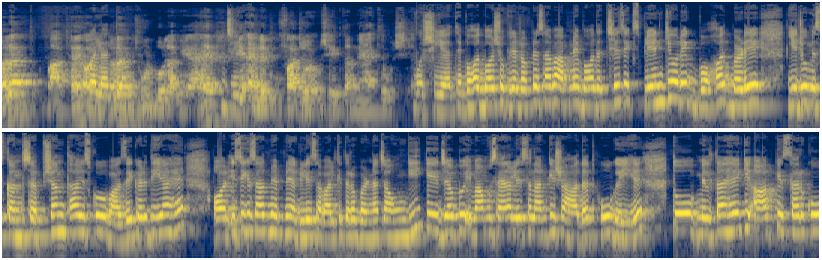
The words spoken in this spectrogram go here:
غلط بات ہے اور غلط جھوٹ بولا گیا ہے جی۔ کہ اہل کوفہ جو شہید کرنے آئے تھے وہ شیعہ وہ شیعہ تھے۔ بہت بہت شکریہ ڈاکٹر صاحب آپ نے بہت اچھے سے ایکسپلین کیا اور ایک بہت بڑے یہ جو مسکنسپشن تھا اس کو واضح کر دیا ہے۔ اور اسی کے ساتھ میں اپنے اگلے سوال کی طرف بڑھنا چاہوں گی کہ جب امام حسین علیہ السلام کی شہادت ہو گئی ہے تو ملتا ہے کہ آپ کے سر کو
